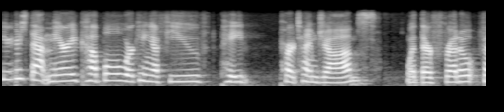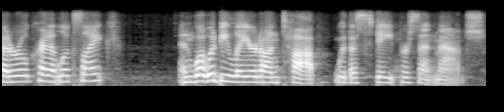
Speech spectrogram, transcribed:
Here's that married couple working a few paid part-time jobs, what their federal credit looks like, and what would be layered on top with a state percent match.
